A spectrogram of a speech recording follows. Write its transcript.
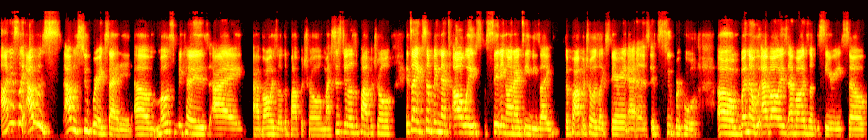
Honestly i was i was super excited um most because i i've always loved the paw patrol. My sister loves the paw patrol. It's like something that's always sitting on our tvs like the paw patrol is like staring at us. It's super cool. Um but no i've always i've always loved the series. So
